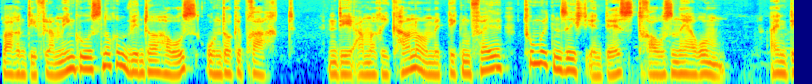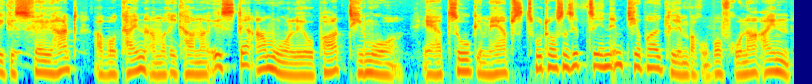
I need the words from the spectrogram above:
waren die Flamingos noch im Winterhaus untergebracht. Die Amerikaner mit dickem Fell tummelten sich indes draußen herum ein dickes Fell hat, aber kein Amerikaner ist, der Amur-Leopard Timur. Er zog im Herbst 2017 im Tierpark Limbach-Oberfrohna ein,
